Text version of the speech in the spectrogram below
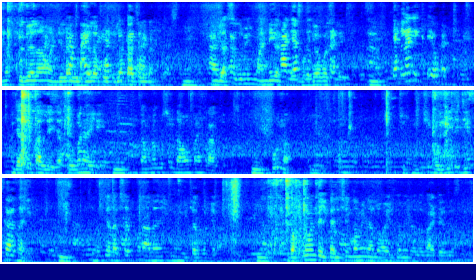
ना खुब्याला मांडीला गुडघ्याला पोटीला टाचले हम्म. जास्त तुम्ही मांडी घातली गुडघ्या बसले. जास्त चालले जास्त उभं राहिले. कमरापासून दहा पाय त्रास. पूर्ण. तुमची गुडघ्याची झीज काय झाली? तुमच्या लक्षात पण आलं आणि तुम्ही विचार पण केला. डॉक्टर म्हणतील कॅल्शियम कमी झालं ऑइल कमी झालं कार्टेज असतील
